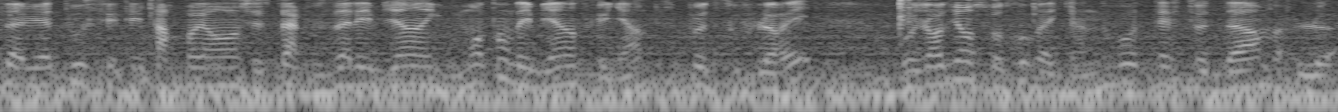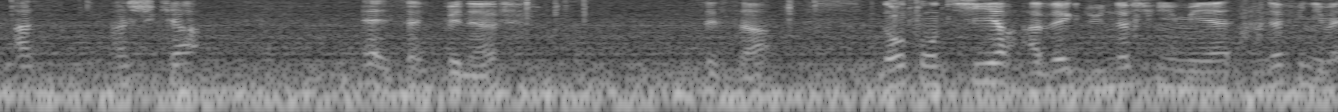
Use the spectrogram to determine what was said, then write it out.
Salut à tous, c'était Tarpoyan, j'espère que vous allez bien et que vous m'entendez bien parce qu'il y a un petit peu de soufflerie. Aujourd'hui on se retrouve avec un nouveau test d'armes, le HK SFP9, c'est ça. Donc on tire avec du 9 mm, 9 mm.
